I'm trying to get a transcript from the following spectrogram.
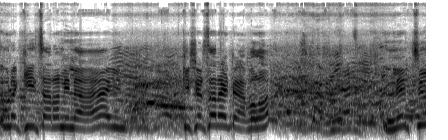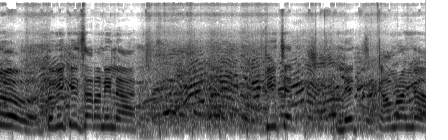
তোমরা কি চারা নিলা? এই, কিসের চারা এটা? বলো। লিচু, তুমি কি চারা নিলা? কি কামরাঙ্গা।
